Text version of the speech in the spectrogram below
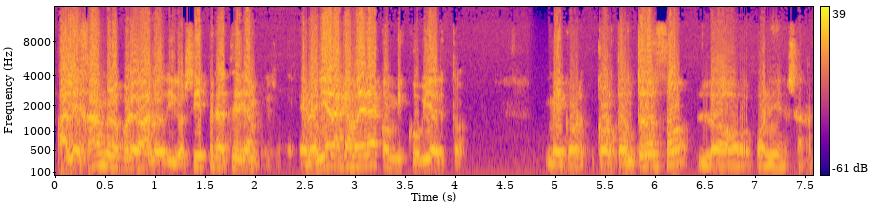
Alejandro, pruébalo. Digo, sí, espérate. Ya... eh, Venía a la camarera con mis cubiertos. Me cor- corta un trozo, lo pone, o sea,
